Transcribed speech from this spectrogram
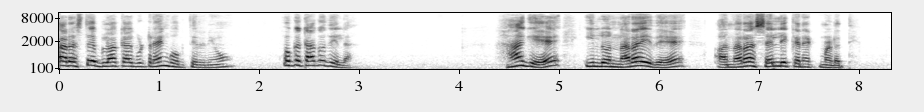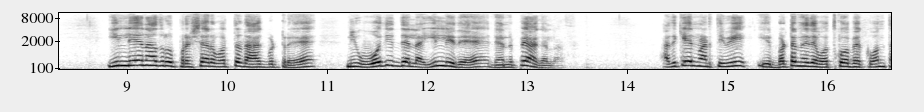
ಆ ರಸ್ತೆ ಬ್ಲಾಕ್ ಆಗಿಬಿಟ್ರೆ ಹೆಂಗೆ ಹೋಗ್ತೀರಿ ನೀವು? ಹೋಗೋಕ್ಕಾಗೋದಿಲ್ಲ ಹಾಗೆ ಇಲ್ಲೊಂದು ನರ ಇದೆ, ಆ ನರ ಸೆಲ್ಲಿ ಕನೆಕ್ಟ್ ಮಾಡುತ್ತೆ. ಇಲ್ಲೇನಾದರೂ ಪ್ರೆಷರ್ ಒತ್ತಡ ಆಗಿಬಿಟ್ರೆ ನೀವು ಓದಿದ್ದೆಲ್ಲ ಇಲ್ಲಿದೆ, ನೆನಪೇ ಆಗಲ್ಲ. ಅದಕ್ಕೇನು ಮಾಡ್ತೀವಿ? ಈ ಬಟನ್ ಇದೆ, ಒತ್ಕೋಬೇಕು ಅಂತ.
